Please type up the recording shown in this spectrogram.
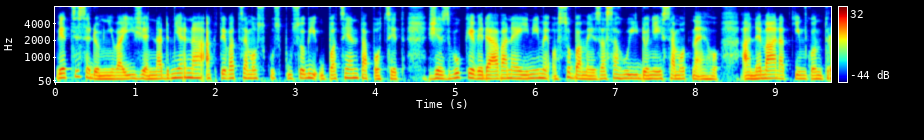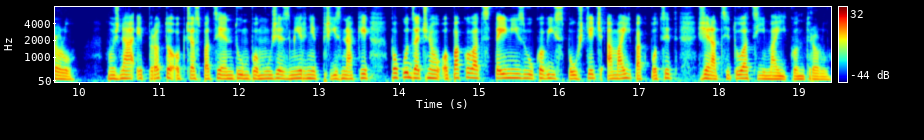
Vědci se domnívají, že nadměrná aktivace mozku způsobí u pacienta pocit, že zvuky vydávané jinými osobami zasahují do něj samotného a nemá nad tím kontrolu. Možná i proto občas pacientům pomůže zmírnit příznaky, pokud začnou opakovat stejný zvukový spouštěč a mají pak pocit, že nad situací mají kontrolu.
